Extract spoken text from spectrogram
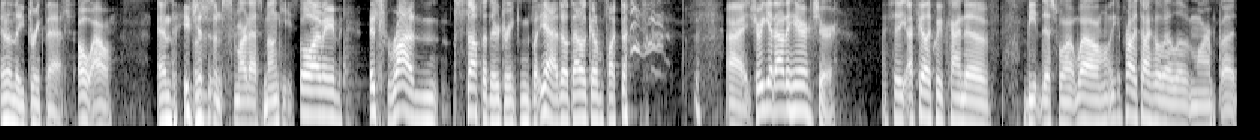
and then they drink that, Oh wow, and they those just are some smart ass monkeys. well, I mean, it's rotten stuff that they're drinking, but yeah, no, that'll get them fucked up. All right, should we get out of here? sure. I feel I feel like we've kind of beat this one. Well, we could probably talk a little bit, a little bit more, but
